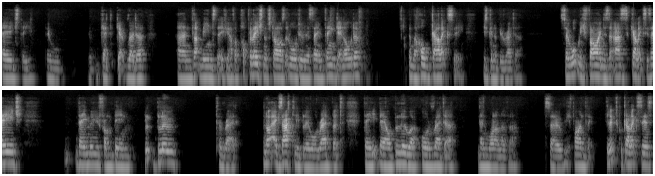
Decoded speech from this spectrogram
age, they, they will get, get redder. And that means that if you have a population of stars that are all doing the same thing, getting older, then the whole galaxy is going to be redder. So what we find is that as galaxies age, they move from being blue to red. not exactly blue or red, but they, they are bluer or redder than one another. So we find that elliptical galaxies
